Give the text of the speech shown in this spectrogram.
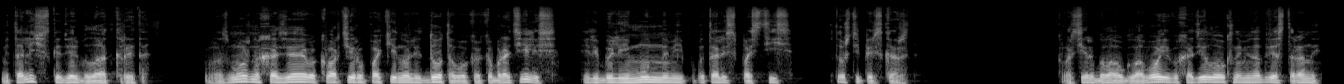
Металлическая дверь была открыта. Возможно, хозяева квартиру покинули до того, как обратились, или были иммунными и попытались спастись. Кто ж теперь скажет? Квартира была угловой и выходила окнами на две стороны.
